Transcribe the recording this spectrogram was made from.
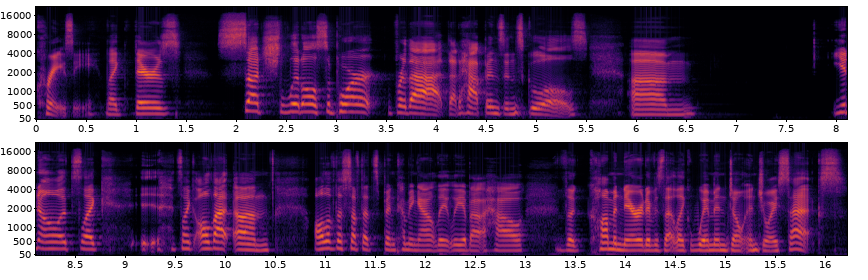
crazy. Like there's such little support for that that happens in schools. Um you know, it's like it's like all that um all of the stuff that's been coming out lately about how the common narrative is that like women don't enjoy sex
